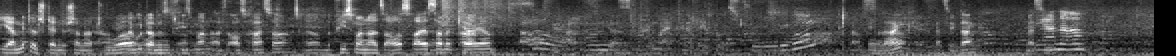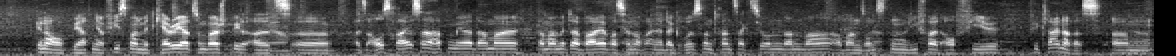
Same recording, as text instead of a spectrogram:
äh, eher mittelständischer Natur. Na gut, dann Und, ist Fiesmann als Ausreißer. Ja, mit Fiesmann als Ausreißer mit Carrier. So, und. Entschuldigung. Vielen Dank. Herzlichen Dank. Merci. Gerne. Genau, wir hatten ja Fiesmann mit Carrier zum Beispiel als, äh, als Ausreißer hatten wir da mal, da mal mit dabei, was ja noch eine der größeren Transaktionen dann war. Aber ansonsten lief halt auch viel, viel kleineres. Ähm,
